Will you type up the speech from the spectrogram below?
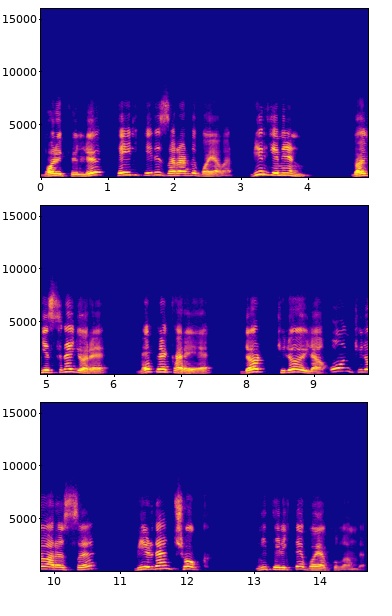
moleküllü, tehlikeli zararlı boya var. Bir geminin bölgesine göre metrekareye 4 kilo ile 10 kilo arası birden çok nitelikte boya kullanılır.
